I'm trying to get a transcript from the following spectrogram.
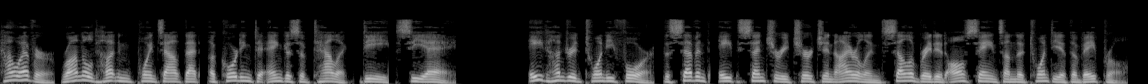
However, Ronald Hutton points out that, according to Angus of Tallaght d. ca. 824, the 7th, 8th century church in Ireland celebrated All Saints on 20 April.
